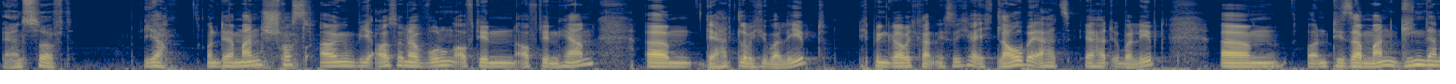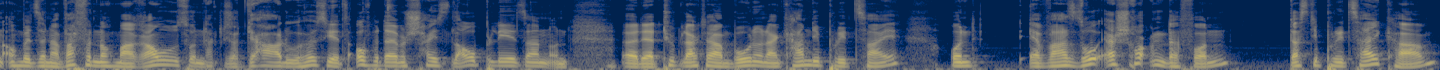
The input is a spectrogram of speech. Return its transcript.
Ernsthaft? Ja, und der Mann Oh schoss Gott. irgendwie aus seiner Wohnung auf den, auf den Herrn. Ähm, der hat, glaube ich, überlebt. Ich bin, glaube ich, gerade nicht sicher. Ich glaube, er hat, er hat überlebt. Ähm, Und dieser Mann ging dann auch mit seiner Waffe nochmal raus und hat gesagt, ja, du hörst jetzt auf mit deinem scheiß Laubbläsern. Und äh, der Typ lag da am Boden und dann kam die Polizei. Und er war so erschrocken davon, dass die Polizei kam,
